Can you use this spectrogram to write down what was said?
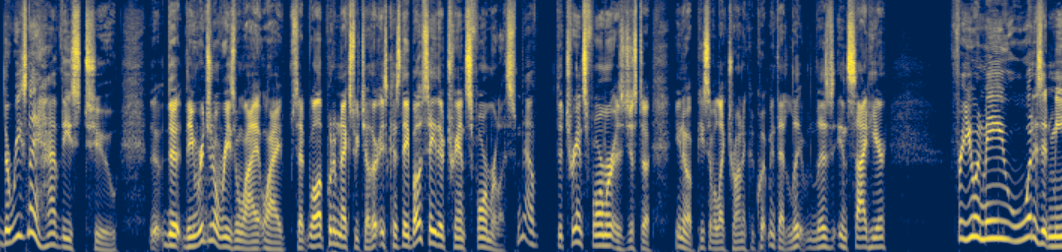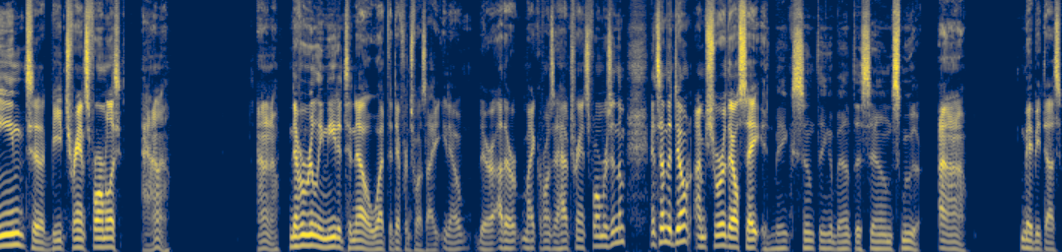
The reason I have these two, the the original reason why why I said well I'll put them next to each other is because they both say they're transformerless. Now the transformer is just a you know a piece of electronic equipment that li- lives inside here. For you and me, what does it mean to be transformerless? I don't know. I don't know. Never really needed to know what the difference was. I, you know, there are other microphones that have transformers in them, and some that don't. I'm sure they'll say it makes something about the sound smoother. I don't know. Maybe it does.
